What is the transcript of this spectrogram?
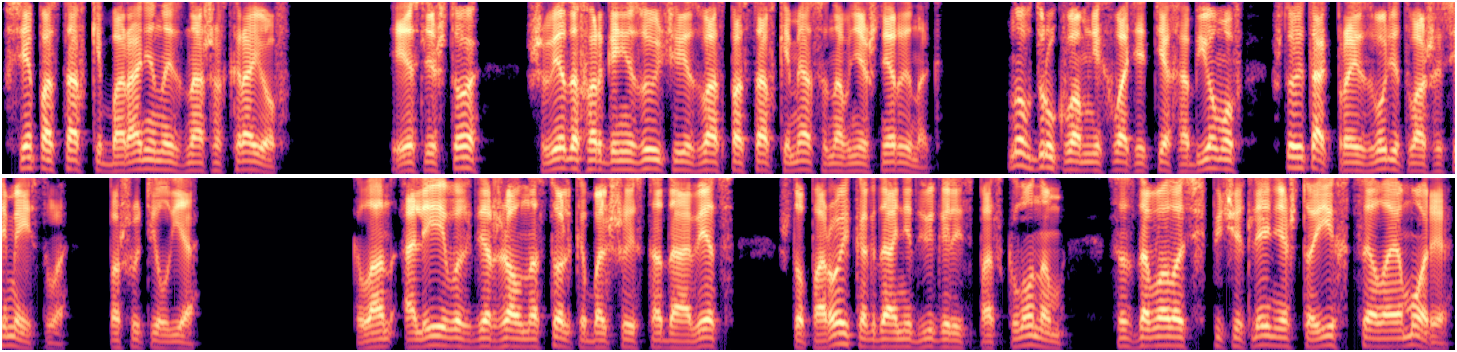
все поставки баранины из наших краев. Если что, Шведов организует через вас поставки мяса на внешний рынок. Но вдруг вам не хватит тех объемов, что и так производит ваше семейство», – пошутил я. Клан Алиевых держал настолько большие стада овец, что порой, когда они двигались по склонам, создавалось впечатление, что их целое море.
